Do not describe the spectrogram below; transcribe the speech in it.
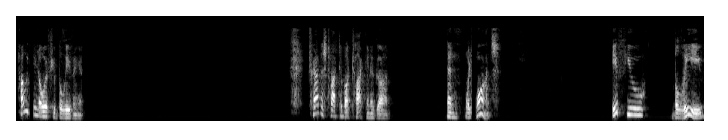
How would you know if you're believing it? Travis talked about talking to God and what he wants. If you believe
